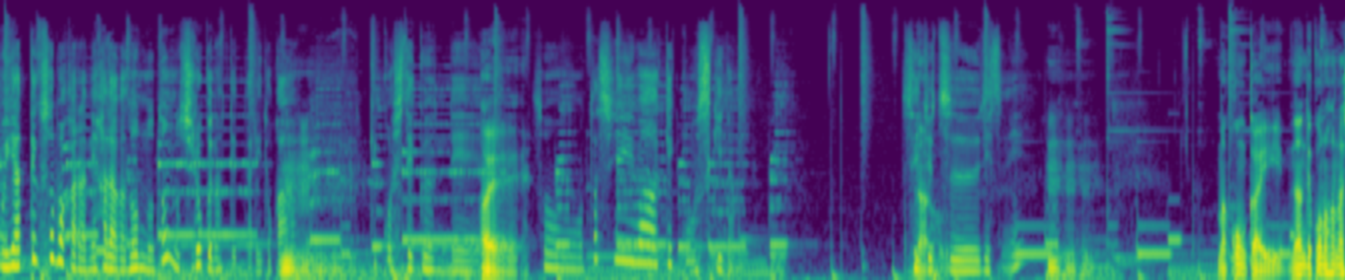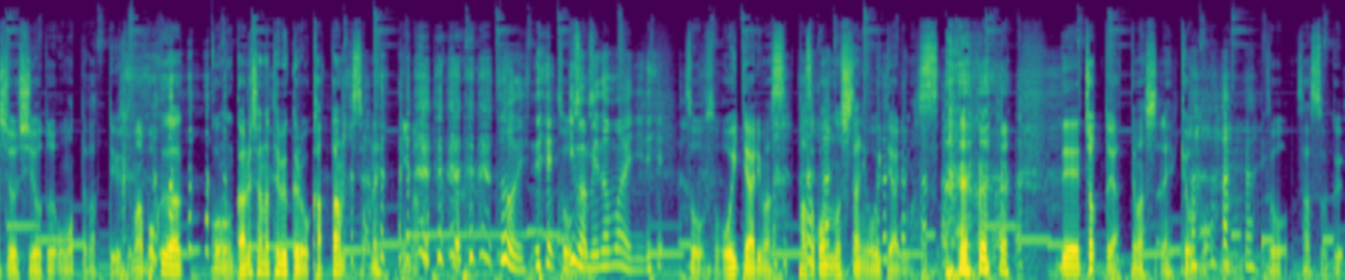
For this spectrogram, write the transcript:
うやっていくそばからね肌がどんどんどんどん白くなっていったりとか、うんうんうん結構していくんで、うんはい。そう私は結構好きな施術ですね。うんうんうんまあ、今回なんでこの話をしようと思ったかっていうと、まあ、僕がこのガルシャナ手袋を買ったんですよね今。そうですね。今目の前にね。そうそう置いてあります。パソコンの下に置いてあります。でちょっとやってましたね今日も、うん。そう早速。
